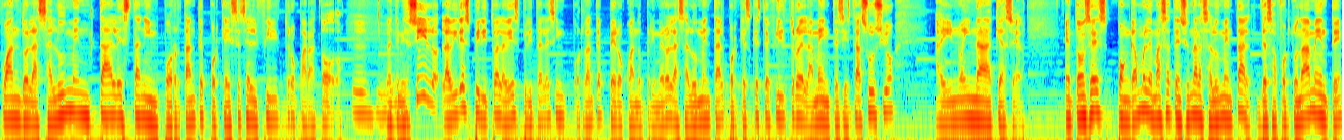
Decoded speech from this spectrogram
cuando la salud mental es tan importante porque ese es el filtro para todo. La gente dice, sí, la vida espiritual, la vida espiritual es importante, pero cuando primero la salud mental, porque es que este filtro de la mente, si está sucio, ahí no hay nada que hacer. Entonces, pongámosle más atención a la salud mental. Desafortunadamente,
